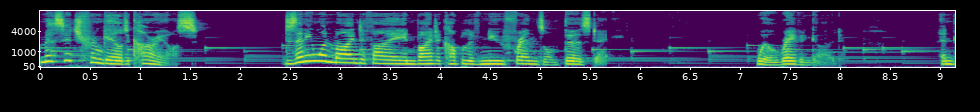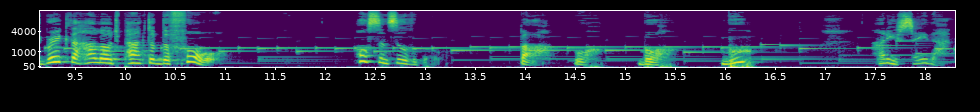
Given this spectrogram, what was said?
Message from Gale to Karios. Does anyone mind if I invite a couple of new friends on Thursday? Wyll Ravengard. And break the hallowed pact of the Four. Halsin Silverbow. Bah, oh, boh, boo? How do you say that?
